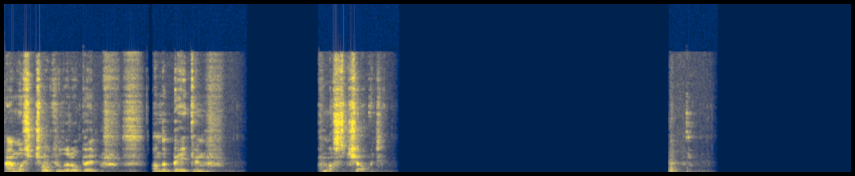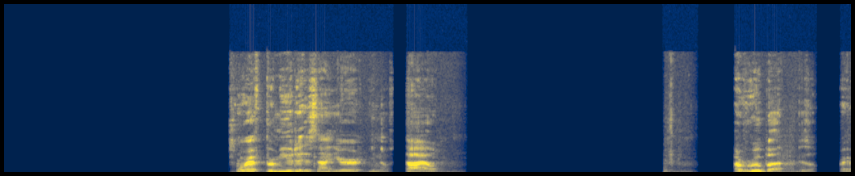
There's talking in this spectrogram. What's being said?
I almost choked a little bit on the bacon. Almost choked. Or if Bermuda is not your, you know, style. Aruba is right.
